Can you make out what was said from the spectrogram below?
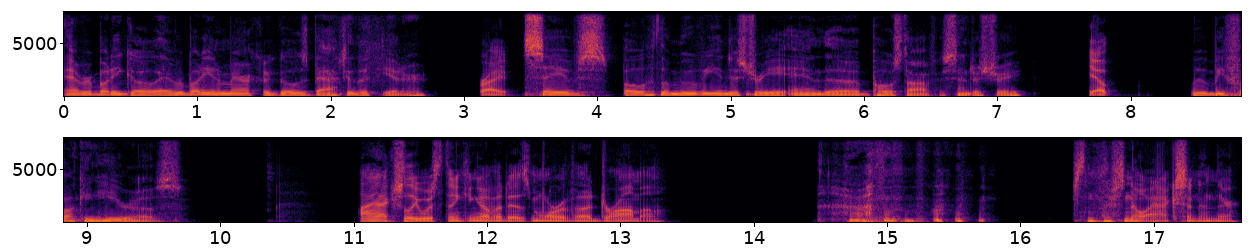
everybody go. Everybody in America goes back to the theater, right. saves both the movie industry and the post office industry. Yep. We would be fucking heroes. I actually was thinking of it as more of a drama. There's no action in there.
